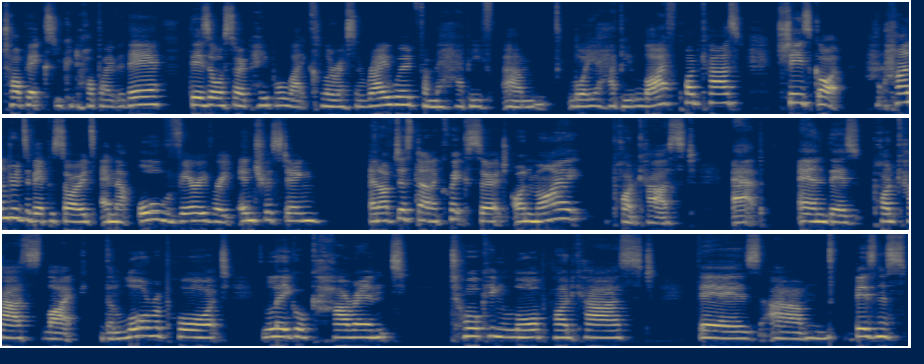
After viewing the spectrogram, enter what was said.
topics, you could hop over there. There's also people like Clarissa Rayward from the Happy um, Lawyer Happy Life podcast. She's got hundreds of episodes and they're all very, very interesting. And I've just done a quick search on my podcast app, and there's podcasts like The Law Report, Legal Current, Talking Law Podcast. There's um, business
